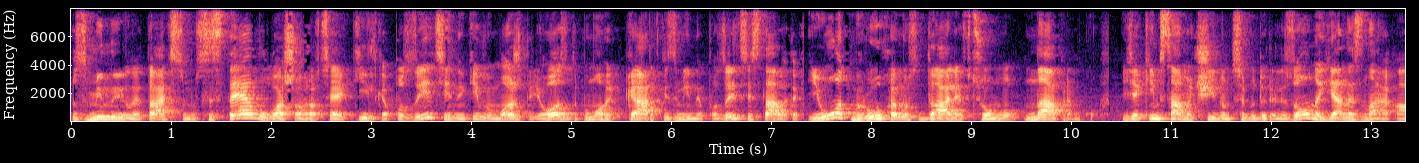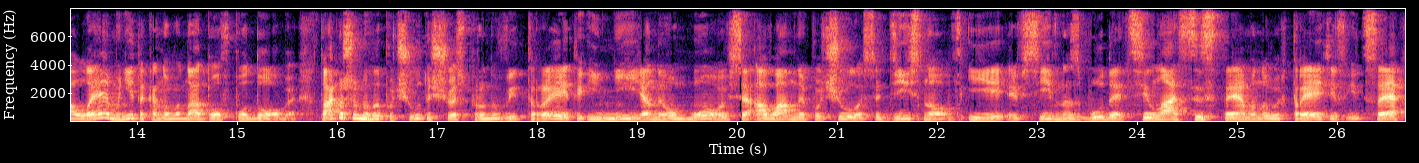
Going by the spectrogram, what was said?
змінили так саму систему. Вашого гравця кілька позицій, на які ви можете його за допомогою картки зміни позицій ставити. І от ми рухаємось далі в цьому напрямку. Яким саме чином це буде реалізовано, я не знаю, але мені така новина до вподоби. Також ви могли почути щось про нові трейти. І ні, я не омовився, а вам не почулося. Дійсно, в EAFC в нас буде ціла система нових трейдів, і це.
